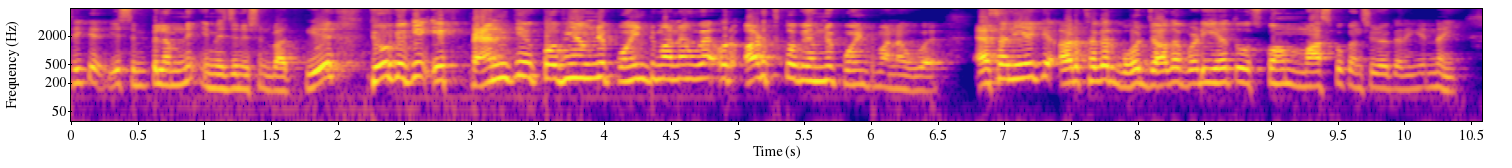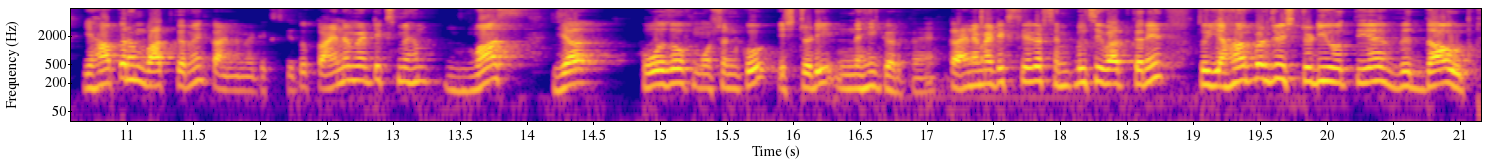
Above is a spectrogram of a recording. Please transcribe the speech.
ठीक है, ये सिंपल हमने इमेजिनेशन बात की है। क्यों? क्योंकि एक पैन के को भी हमने पॉइंट माना हुआ है और अर्थ को भी हमने पॉइंट माना हुआ है। ऐसा नहीं है कि अर्थ अगर बहुत ज़्यादा बड़ी है तो उसको हम मास को कंसिडर करेंगे। नहीं, यहाँ पर हम बात कर रहे हैं काइनामेटिक्स की। तो काइनामेटिक्स में हम मास या कोज ऑफ़ मोशन को स्टडी नहीं करते हैं। काइनामेटिक्स की अगर सिंपल सी बात करें तो यहाँ पर जो स्टडी होती है without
